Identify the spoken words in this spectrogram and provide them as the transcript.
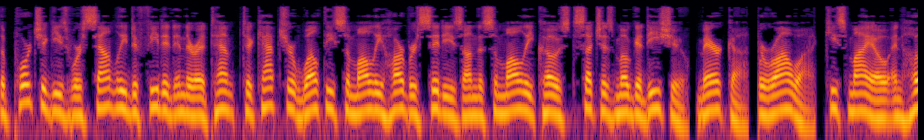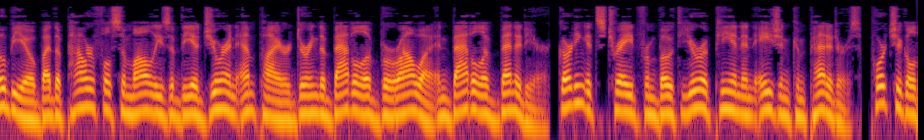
The Portuguese were soundly defeated in their attempt to capture wealthy Somali harbor cities on the Somali coast such as Mogadishu, Merka, Barawa, Kismayo and Hobyo by the powerful Somalis of the Ajuran Empire during the Battle of Barawa and Battle of Benadir, guarding its trade from both European and Asian competitors. Portugal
